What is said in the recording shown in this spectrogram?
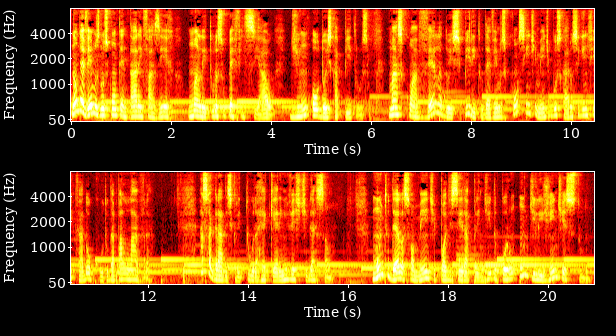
Não devemos nos contentar em fazer uma leitura superficial de um ou dois capítulos, mas com a vela do Espírito devemos conscientemente buscar o significado oculto da palavra. A Sagrada Escritura requer investigação. Muito dela somente pode ser aprendido por um diligente estudo.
